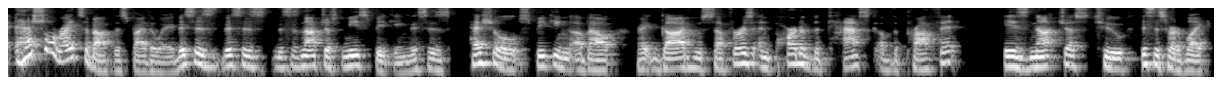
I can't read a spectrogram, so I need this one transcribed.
Heschel writes about this, by the way. This is this is this is not just me speaking. This is Heschel speaking about right God who suffers, and part of the task of the prophet is not just to. This is sort of like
